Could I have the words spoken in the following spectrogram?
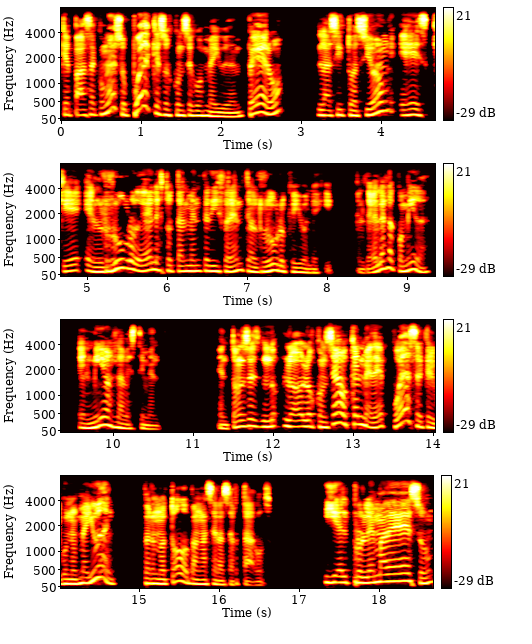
¿Qué pasa con eso? Puede que esos consejos me ayuden, pero la situación es que el rubro de él es totalmente diferente al rubro que yo elegí. El de él es la comida, el mío es la vestimenta. Entonces, los consejos que él me dé puede ser que algunos me ayuden, pero no todos van a ser acertados. Y el problema de eso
